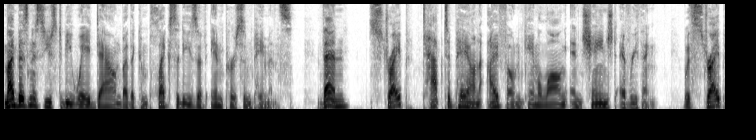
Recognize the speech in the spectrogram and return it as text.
My business used to be weighed down by the complexities of in person payments. Then, Stripe Tap to Pay on iPhone came along and changed everything. With Stripe,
